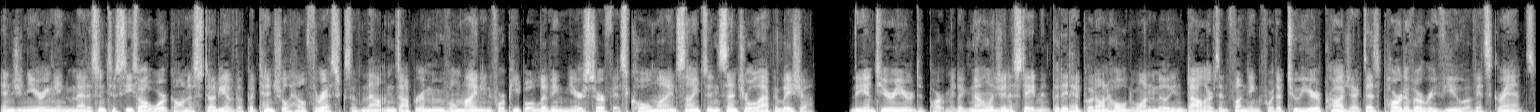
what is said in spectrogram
Engineering and Medicine to cease all work on a study of the potential health risks of mountaintop removal mining for people living near surface coal mine sites in central Appalachia. The Interior Department acknowledged in a statement that it had put on hold $1 million in funding for the two-year project as part of a review of its grants,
